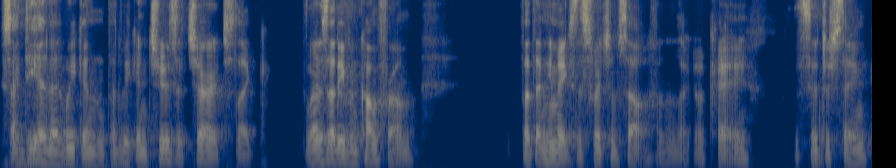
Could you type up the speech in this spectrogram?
this idea that we can that we can choose a church. Like, where does that even come from? But then he makes the switch himself, and I'm like, okay, it's interesting.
